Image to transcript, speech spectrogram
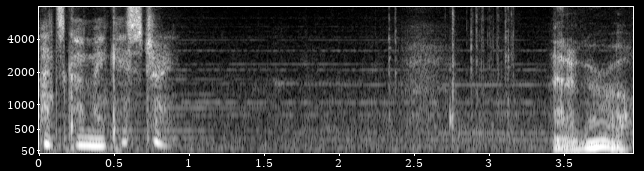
Let's go make history. And a girl.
